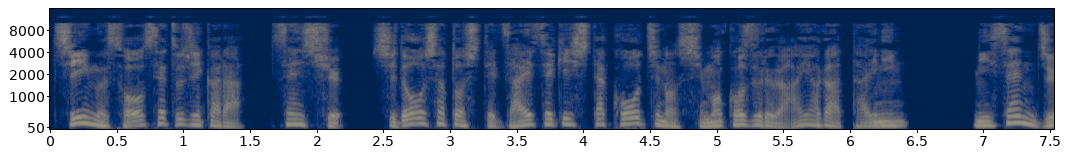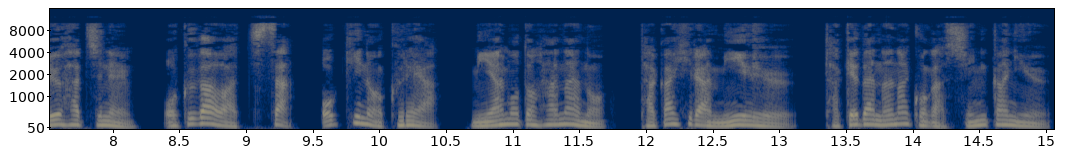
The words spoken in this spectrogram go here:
チーム創設時から、選手、指導者として在籍したコーチの下小鶴彩が退任。2018年、奥川千佐、沖野クレア、宮本花野、高平美優、武田七子が新加入。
